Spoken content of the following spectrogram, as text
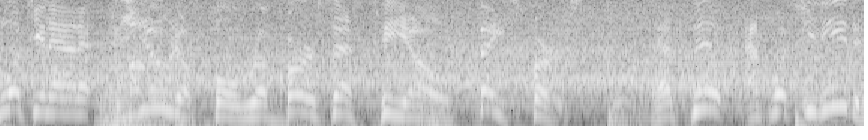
looking at it. Beautiful reverse STO, face first. That's it. That's what she needed.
